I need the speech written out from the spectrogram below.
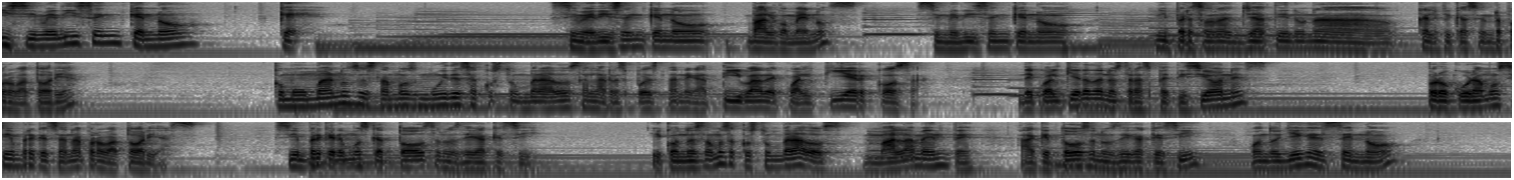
¿Y si me dicen que no, qué? Si me dicen que no, valgo menos. Si me dicen que no, mi persona ya tiene una calificación reprobatoria. Como humanos estamos muy desacostumbrados a la respuesta negativa de cualquier cosa, de cualquiera de nuestras peticiones. Procuramos siempre que sean aprobatorias. Siempre queremos que a todos se nos diga que sí. Y cuando estamos acostumbrados, malamente, a que todo se nos diga que sí, cuando llega ese no,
